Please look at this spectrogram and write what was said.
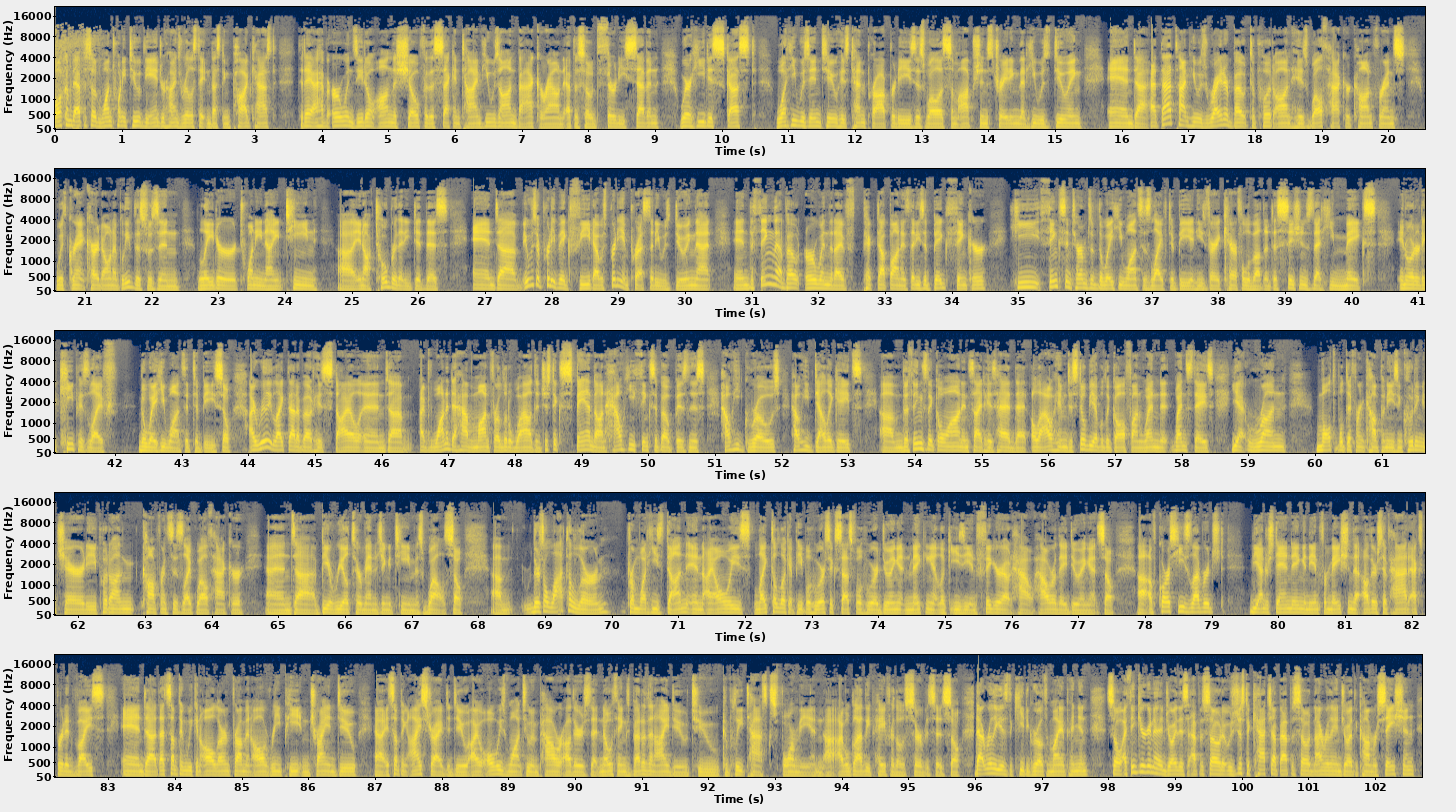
Welcome to episode 122 of the Andrew Hines Real Estate Investing Podcast. Today I have Erwin Szeto on the show for the second time. He was on back around episode 37 where he discussed what he was into, his 10 properties, as well as some options trading that he was doing. And uh, at that time, he was right about to put on his Wealth Hacker conference with Grant Cardone. I believe this was in later 2019 uh, in October that he did this. And uh, it was a pretty big feat. I was pretty impressed that he was doing that. And the thing about Erwin that I've picked up on is that he's a big thinker. He thinks in terms of the way he wants his life to be, and he's very careful about the decisions that he makes in order to keep his life the way he wants it to be. So I really like that about his style, and um, I've wanted to have him on for a little while to just expand on how he thinks about business, how he grows, how he delegates, um, the things that go on inside his head that allow him to still be able to golf on Wednesdays, yet run multiple different companies, including a charity, put on conferences like Wealth Hacker, and uh, be a realtor managing a team as well. So um, there's a lot to learn from what he's done. And I always like to look at people who are successful, who are doing it and making it look easy and figure out how. How are they doing it? So, uh, of course, he's leveraged the understanding and the information that others have had, expert advice, and uh, that's something we can all learn from and all repeat and try and do. Uh, it's something I strive to do. I always want to empower others that know things better than I do to complete tasks for me, and uh, I will gladly pay for those services. So that really is the key to growth, in my opinion. So I think you're going to enjoy this episode. It was just a catch up episode, and I really enjoyed the conversation.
